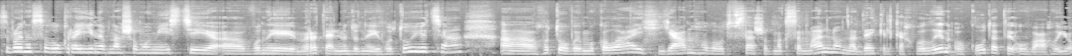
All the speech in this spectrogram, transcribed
збройних сил України в нашому місті. Вони ретельно до неї готуються. Готовий Миколай, Янголо, от все, щоб максимально на декілька хвилин окутати увагою.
